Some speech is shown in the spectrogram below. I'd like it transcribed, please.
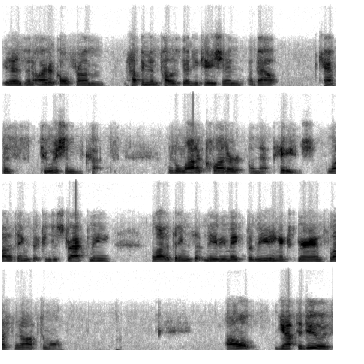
is an article from Huffington Post Education about campus tuition cuts. There's a lot of clutter on that page, a lot of things that can distract me, a lot of things that maybe make the reading experience less than optimal all you have to do is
